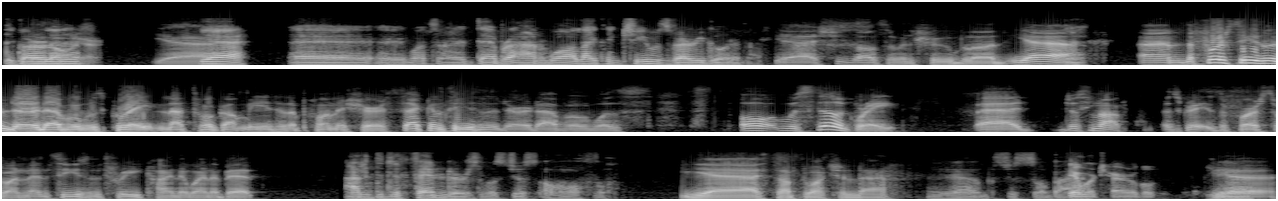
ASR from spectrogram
the girl in it. Yeah. Yeah. Uh, uh, what's her Deborah Ann Woll? I think she was very good in it. Yeah, she's also in True Blood. Yeah. Um, the first season of Daredevil was great, and that's what got me into the Punisher. Second season of Daredevil was, oh, it was still great, uh, just not as great as the first one. Then season three kind of went a bit. And the Defenders was just awful. Yeah, I stopped watching that. Yeah, it was just so bad. They were terrible. Yeah,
